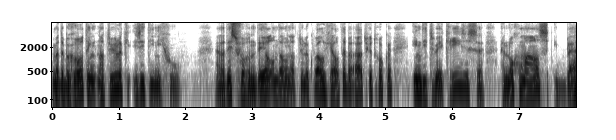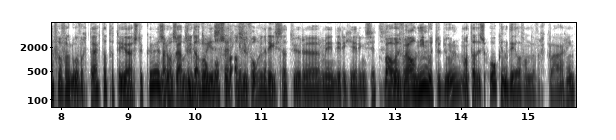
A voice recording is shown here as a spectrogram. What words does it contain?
Maar de begroting, natuurlijk zit die niet goed. En dat is voor een deel omdat we natuurlijk wel geld hebben uitgetrokken in die twee crisissen. En nogmaals, ik blijf ervan overtuigd dat het de juiste keuze Maar hoe was. gaat u dat oplossen als sterker. u volgende legislatuur eh, mee in die regering zit? Wat we vooral niet moeten doen, want dat is ook een deel van de verklaring,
